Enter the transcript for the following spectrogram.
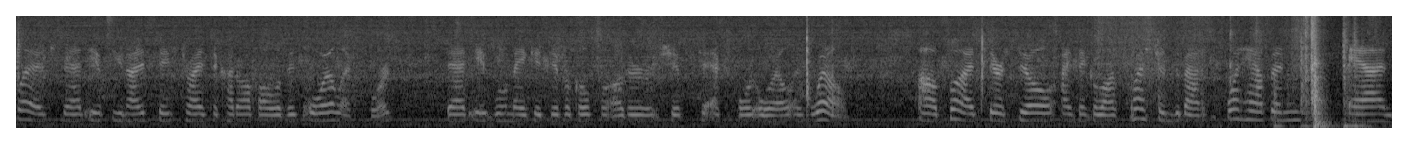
pledged that if the United States tries to cut off all of its oil exports, that it will make it difficult for other ships to export oil as well. Uh, but there's still, I think, a lot of questions about what happened and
